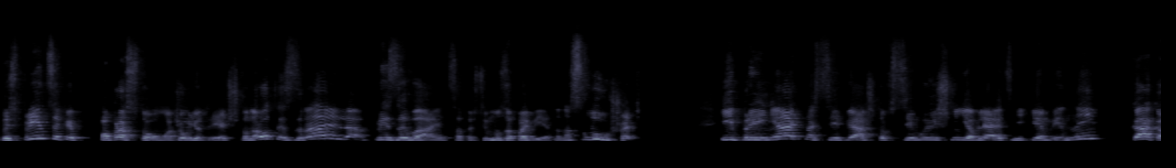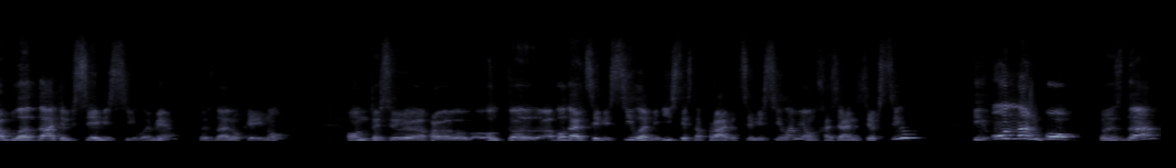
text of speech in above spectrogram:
То есть, в принципе, по-простому, о чем идет речь, что народ Израиля призывается, то есть ему заповедано слушать и принять на себя, что Всевышний является никем иным, как обладатель всеми силами, то есть да, Элокейну, он, то есть, э, он э, обладает всеми силами и, естественно, правит всеми силами, он хозяин всех сил, и он наш Бог, то есть, да,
